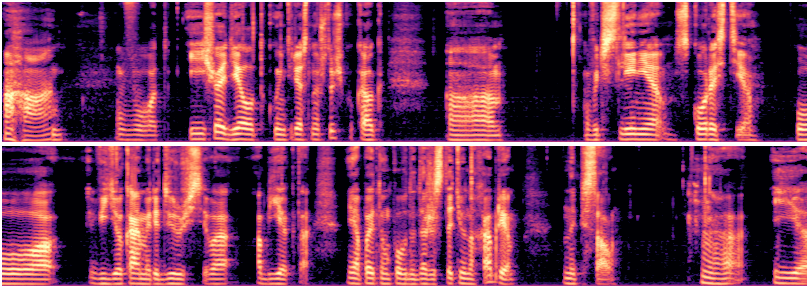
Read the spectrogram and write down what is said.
Ага. Вот. И еще я делал такую интересную штучку, как э, вычисление скорости по видеокамере движущегося объекта. Я по этому поводу даже статью на Хабре написал. Э, и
